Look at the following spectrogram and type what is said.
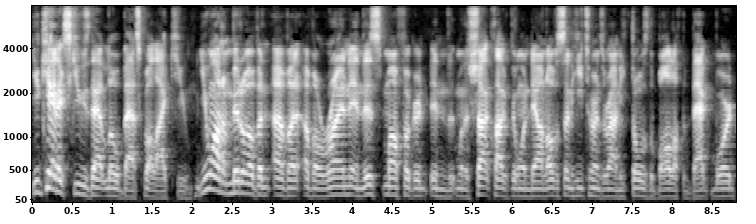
You can't excuse that low basketball IQ. You on the middle of an of a of a run, and this motherfucker, in the, when the shot clock going down, all of a sudden he turns around, he throws the ball off the backboard.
